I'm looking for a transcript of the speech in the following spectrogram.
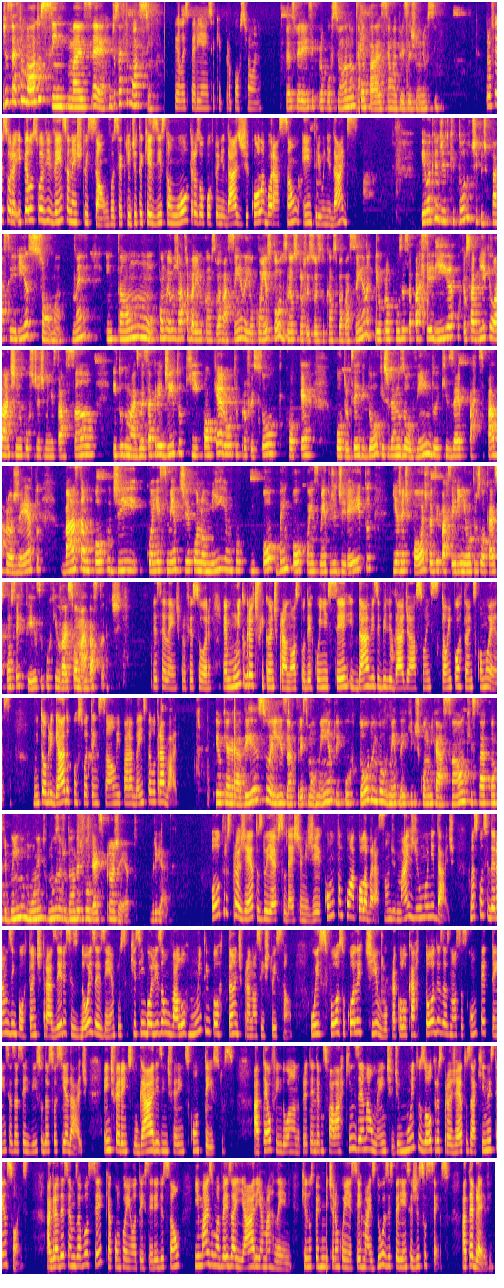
De certo modo, sim, mas é, de certo modo, sim. Pela experiência que proporciona. Pela experiência que proporciona, compara-se a uma empresa júnior, sim. Professora, e pela sua vivência na instituição, você acredita que existam outras oportunidades de colaboração entre unidades? Eu acredito que todo tipo de parceria soma, né? Então, como eu já trabalhei no campus Barbacena e eu conheço todos né, os professores do campus Barbacena, eu propus essa parceria porque eu sabia que lá tinha o curso de administração e tudo mais, mas acredito que qualquer outro professor, qualquer outro servidor que estiver nos ouvindo e quiser participar do projeto, basta um pouco de conhecimento de economia, um pouco, um pouco bem pouco conhecimento de direito e a gente pode fazer parceria em outros locais com certeza, porque vai somar bastante. Excelente, professora. É muito gratificante para nós poder conhecer e dar visibilidade a ações tão importantes como essa. Muito obrigada por sua atenção e parabéns pelo trabalho. Eu que agradeço, Elisa, por esse momento e por todo o envolvimento da equipe de comunicação que está contribuindo muito, nos ajudando a divulgar esse projeto. Obrigada. Outros projetos do IF Sudeste MG contam com a colaboração de mais de uma unidade, mas consideramos importante trazer esses dois exemplos que simbolizam um valor muito importante para a nossa instituição: o esforço coletivo para colocar todas as nossas competências a serviço da sociedade, em diferentes lugares, em diferentes contextos. Até o fim do ano, pretendemos falar quinzenalmente de muitos outros projetos aqui no Extensões. Agradecemos a você que acompanhou a terceira edição e mais uma vez a Yara e a Marlene, que nos permitiram conhecer mais duas experiências de sucesso. Até breve!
